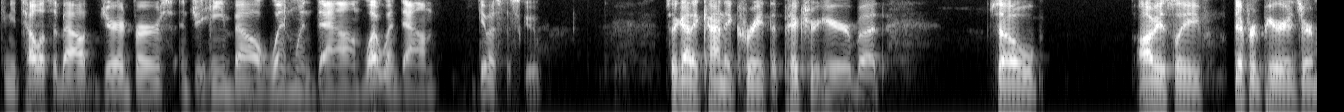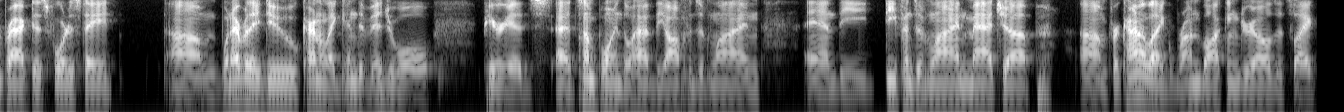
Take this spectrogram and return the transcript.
can you tell us about Jared Verse and Jaheim Bell? When went down? What went down? Give us the scoop. So I got to kind of create the picture here, but so obviously, different periods are in practice. Florida State, um, whenever they do kind of like individual periods, at some point they'll have the offensive line and the defensive line match up um, for kind of like run blocking drills. It's like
